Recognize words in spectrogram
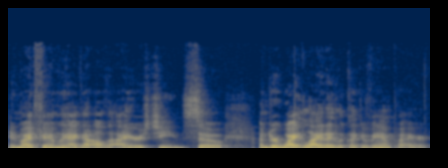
in my family, I got all the Irish genes. So under white light, I look like a vampire.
